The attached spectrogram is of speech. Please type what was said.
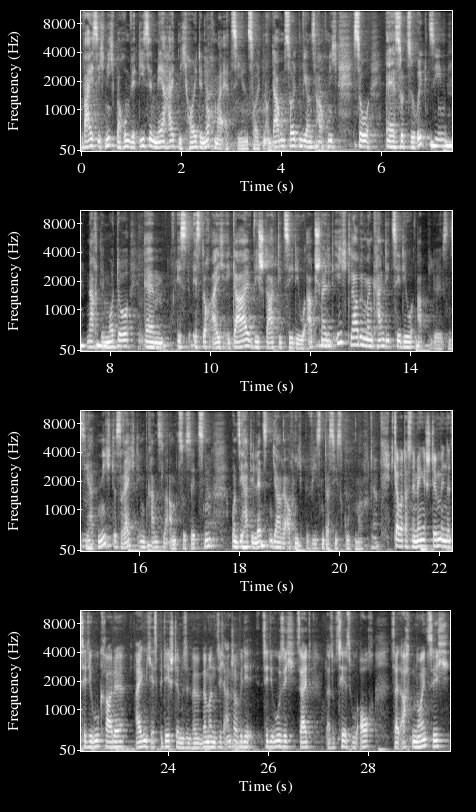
weiß ich nicht, warum wir diese Mehrheit nicht heute nochmal erzielen sollten. Und darum sollten wir uns auch nicht so, äh, so zurückziehen nach dem Motto, ähm, ist, ist doch eigentlich egal, wie stark die CDU abschneidet. Ich glaube, man kann die CDU ablösen. Sie hat nicht das Recht, im Kanzleramt zu sitzen und sie hat die letzten Jahre auch nicht bewiesen, dass sie es gut macht. Ja. Ich glaube auch, dass eine Menge Stimmen in der CDU gerade eigentlich SPD-Stimmen sind. Wenn man sich anschaut, wie die CDU sich seit, also CSU auch, seit 98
